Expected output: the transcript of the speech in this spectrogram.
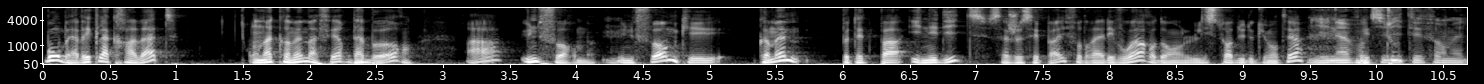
Bon, bah, avec la cravate, on a quand même affaire d'abord à une forme. Mm. Une forme qui est quand même peut-être pas inédite, ça je sais pas, il faudrait aller voir dans l'histoire du documentaire. Il y a une inventivité formelle.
